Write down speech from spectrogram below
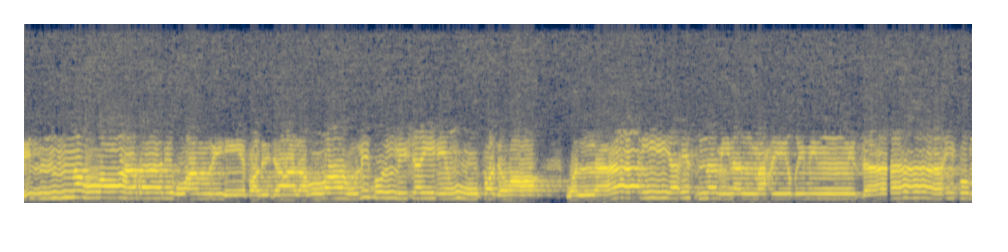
إن الله بالغ أمره قد جعل الله لكل شيء قدرا واللائي يئسن من المحيض من نسائكم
